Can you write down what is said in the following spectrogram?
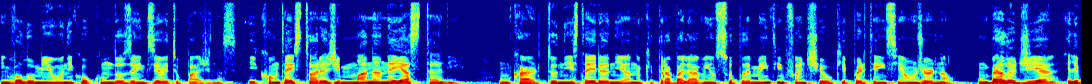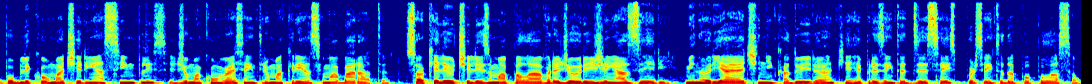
em volume único com 208 páginas, e conta a história de Mana Neyastani, um cartunista iraniano que trabalhava em um suplemento infantil que pertencia a um jornal. Um belo dia, ele publicou uma tirinha simples de uma conversa entre uma criança e uma barata. Só que ele utiliza uma palavra de origem azeri, minoria étnica do Irã que representa 16% da população.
